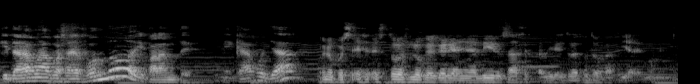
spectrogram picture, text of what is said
quitar alguna cosa de fondo y para adelante. Me cago ya. Bueno, pues es- esto es lo que quería añadir o sea, acerca del director de fotografía de momento.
